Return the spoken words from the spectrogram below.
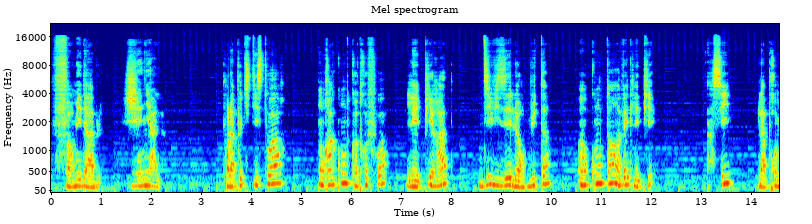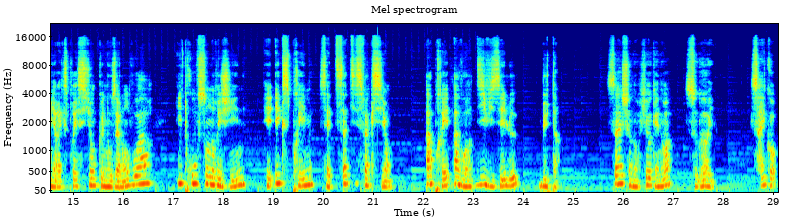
formidable, génial. Pour la petite histoire, on raconte qu'autrefois, les pirates divisaient leur butin en comptant avec les pieds. Ainsi, la première expression que nous allons voir y trouve son origine et exprime cette satisfaction après avoir divisé le butin. 最初の表現はすごい、最高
